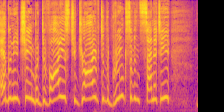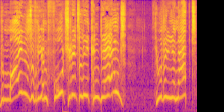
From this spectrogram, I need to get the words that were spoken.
ebony chamber devised to drive to the brinks of insanity the minds of the unfortunately condemned through the inapt,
